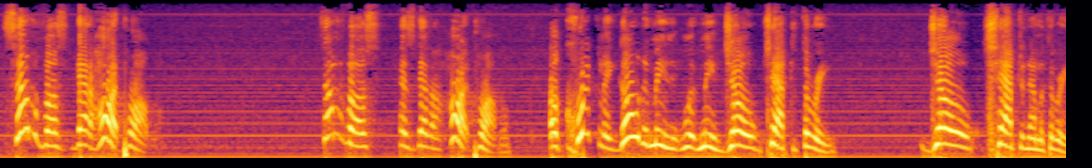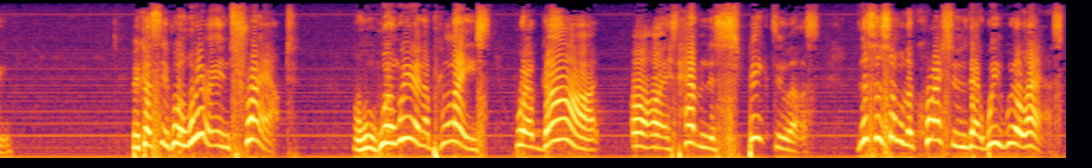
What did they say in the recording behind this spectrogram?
some of us got a heart problem. Some of us has got a heart problem. Uh, quickly go to me with me Job chapter three. Job chapter number three. Because see, when we're entrapped, when we're in a place where God uh, is having to speak to us, this is some of the questions that we will ask.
